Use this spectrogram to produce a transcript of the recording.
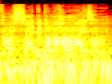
Enemy force sighted on the horizon.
